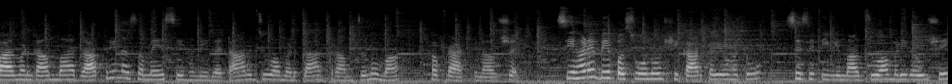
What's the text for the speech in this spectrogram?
બારમણ ગામમાં રાત્રિના સમયે સિંહની લટાર જોવા મળતા ગ્રામજનોમાં ફફડાટ ફેલાવશે. સિંહણે બે પશુઓનો શિકાર કર્યો હતો. સીસીટીવીમાં જોવા મળી રહ્યું છે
